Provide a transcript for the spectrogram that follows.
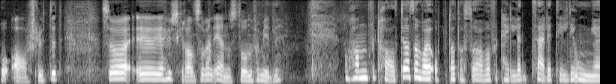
og avsluttet. Så eh, jeg husker han som en enestående formidler. Og Han fortalte jo, altså han var jo opptatt også av å fortelle særlig til de unge,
